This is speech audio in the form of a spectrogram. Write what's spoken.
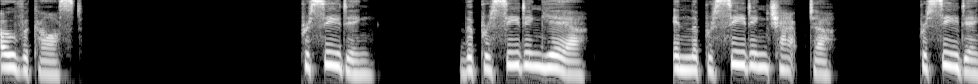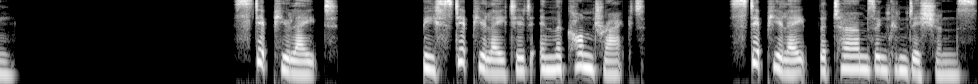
Overcast. Preceding. The preceding year. In the preceding chapter. Preceding. Stipulate. Be stipulated in the contract. Stipulate the terms and conditions.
